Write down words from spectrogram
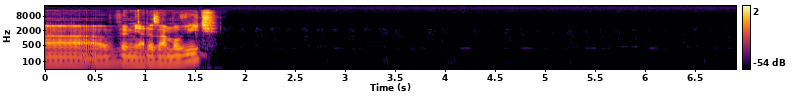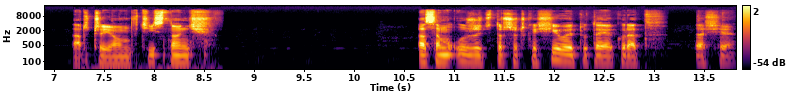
e, wymiar zamówić. Starczy ją wcisnąć. Czasem użyć troszeczkę siły. Tutaj akurat da się.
